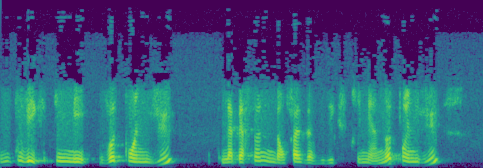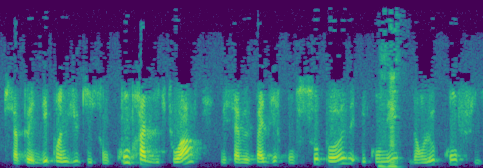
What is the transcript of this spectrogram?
vous pouvez exprimer votre point de vue, la personne d'en face va vous exprimer un autre point de vue, ça peut être des points de vue qui sont contradictoires, mais ça ne veut pas dire qu'on s'oppose et qu'on est dans le conflit.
